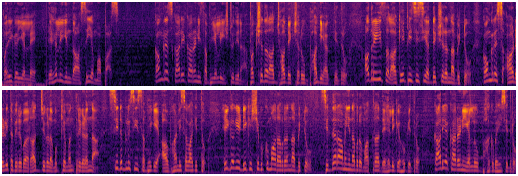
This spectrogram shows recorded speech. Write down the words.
ಬರಿಗೈಯಲ್ಲೇ ದೆಹಲಿಯಿಂದ ಸಿಎಂ ವಾಪಸ್. ಕಾಂಗ್ರೆಸ್ ಕಾರ್ಯಕಾರಿಣಿ ಸಭೆಯಲ್ಲಿ ಇಷ್ಟು ದಿನ ಪಕ್ಷದ ರಾಜ್ಯಾಧ್ಯಕ್ಷರು ಭಾಗಿಯಾಗ್ತಿದ್ರು. ಆದರೆ ಈ ಸಲ ಕೆಪಿಸಿಸಿ ಅಧ್ಯಕ್ಷರನ್ನ ಬಿಟ್ಟು ಕಾಂಗ್ರೆಸ್ ಆಡಳಿತವಿರುವ ರಾಜ್ಯಗಳ ಮುಖ್ಯಮಂತ್ರಿಗಳನ್ನ ಸಿಡಬ್ಲ್ಯೂಸಿ ಸಭೆಗೆ ಆಹ್ವಾನಿಸಲಾಗಿತ್ತು. ಹೀಗಾಗಿ ಡಿಕೆ ಶಿವಕುಮಾರ್ ಅವರನ್ನ ಬಿಟ್ಟು ಸಿದ್ದರಾಮಯ್ಯನವರು ಮಾತ್ರ ದೆಹಲಿಗೆ ಹೋಗಿದ್ರು. ಕಾರ್ಯಕಾರಿಣಿಯಲ್ಲೂ ಭಾಗವಹಿಸಿದ್ರು.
